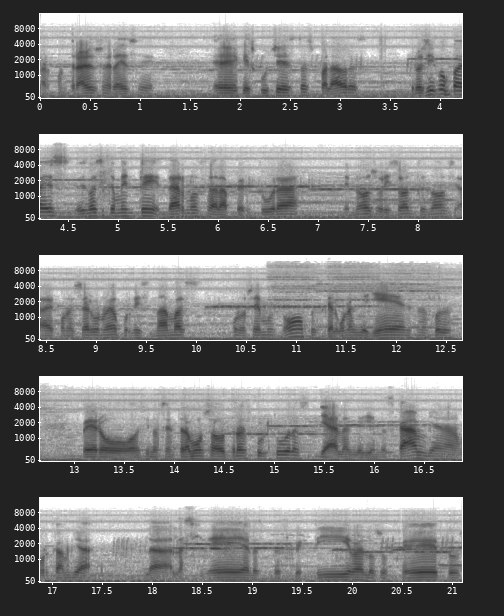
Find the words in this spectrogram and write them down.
al contrario, se agradece eh, que escuche estas palabras. Pero sí, compa, es, es básicamente darnos a la apertura de nuevos horizontes, ¿no? A conocer algo nuevo, porque nada más conocemos, no, pues que algunas leyendas, unas cosas, pero si nos centramos a otras culturas, ya las leyendas cambian, a lo mejor cambia las ideas, las perspectivas, los objetos,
